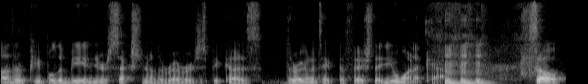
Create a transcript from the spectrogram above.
other people to be in your section of the river just because they're going to take the fish that you want to catch. So,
